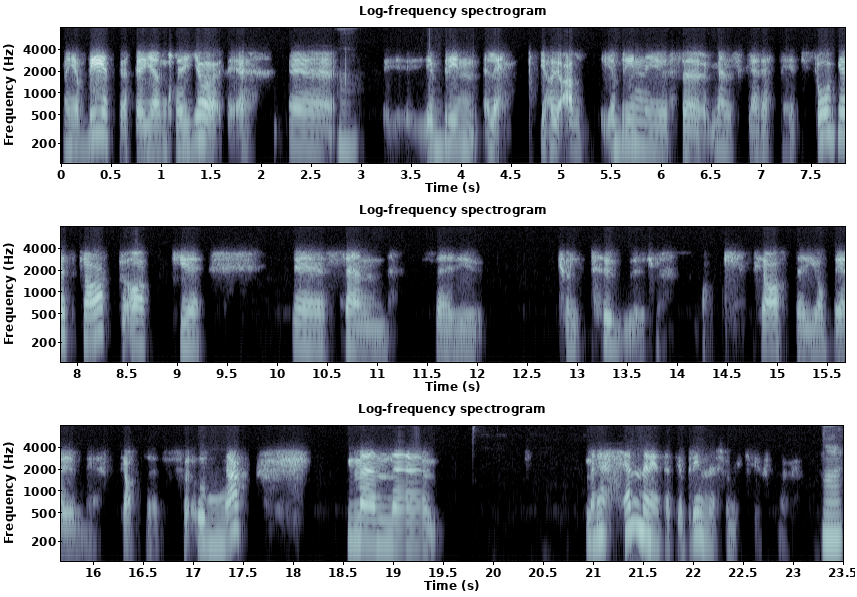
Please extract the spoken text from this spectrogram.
men jag vet ju att jag egentligen gör det. Eh, mm. jag, brinner, eller, jag, har ju all, jag brinner ju för mänskliga rättighetsfrågor såklart och eh, sen så är det ju kultur och teater jobbar jag ju med, teater för unga. Men, eh, men jag känner inte att jag brinner så mycket just nu. Nej.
